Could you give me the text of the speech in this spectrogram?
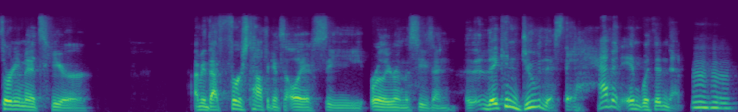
30 minutes here. I mean, that first half against LAFC earlier in the season, they can do this. They have it in within them. Mhm.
